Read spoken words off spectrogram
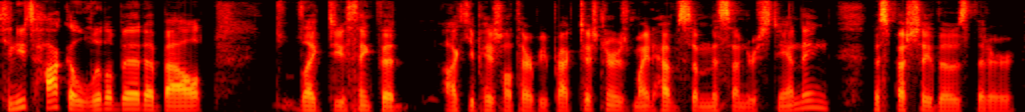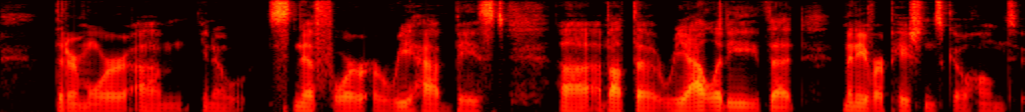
can you talk a little bit about like, do you think that occupational therapy practitioners might have some misunderstanding, especially those that are that are more um, you know sniff or, or rehab based uh, about the reality that many of our patients go home to?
